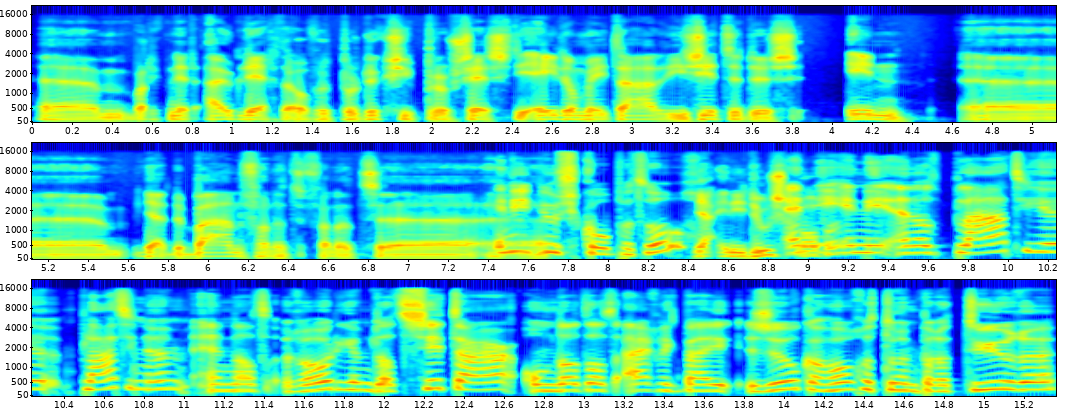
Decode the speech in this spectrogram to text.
Um, wat ik net uitlegde over het productieproces. Die edelmetalen die zitten dus in uh, ja, de baan van het... Van het uh, in die douchekoppen, toch? Ja, in die douchekoppen. En, die, en, en dat platinum, platinum en dat rhodium, dat zit daar omdat dat eigenlijk bij zulke hoge temperaturen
